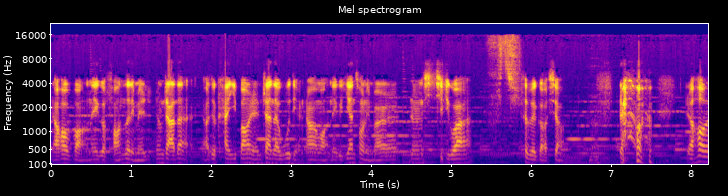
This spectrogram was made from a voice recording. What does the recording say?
然后往那个房子里面扔炸弹，然后就看一帮人站在屋顶上往那个烟囱里面扔西瓜，特别搞笑。然后，然后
